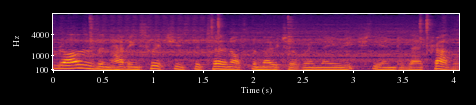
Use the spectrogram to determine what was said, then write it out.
rather than having switches to turn off the motor when they reach the end of their travel,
